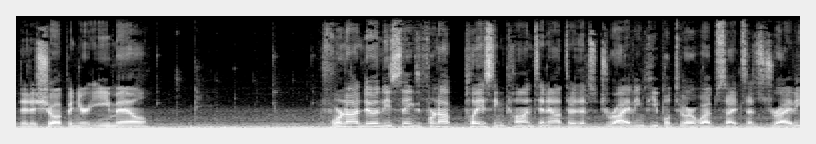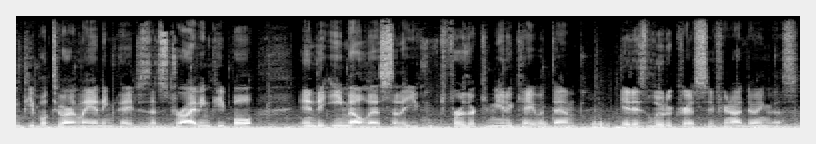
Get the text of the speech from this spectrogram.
Did it show up in your email? if we're not doing these things, if we're not placing content out there that's driving people to our websites, that's driving people to our landing pages, that's driving people into email lists so that you can further communicate with them, it is ludicrous if you're not doing this.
